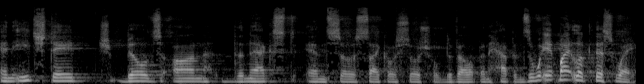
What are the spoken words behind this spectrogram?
And each stage builds on the next, and so psychosocial development happens. It might look this way.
